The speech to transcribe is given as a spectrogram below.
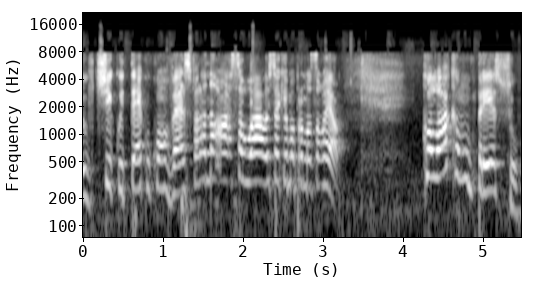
o Tico e Teco conversa e fala, nossa, uau, isso aqui é uma promoção real. Coloca um preço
